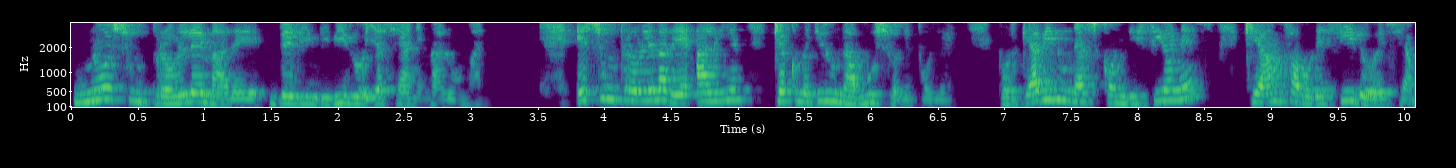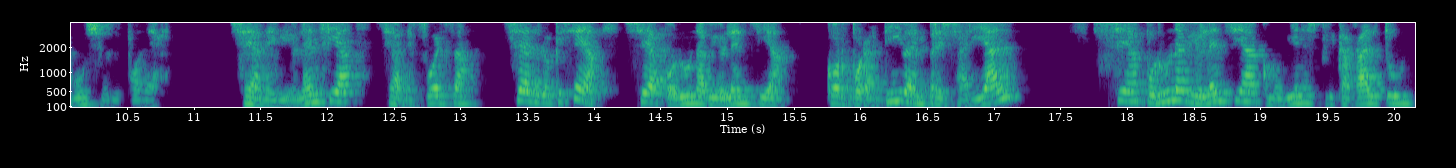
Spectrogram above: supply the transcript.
no es un problema de, del individuo, ya sea animal o humano. Es un problema de alguien que ha cometido un abuso de poder, porque ha habido unas condiciones que han favorecido ese abuso de poder, sea de violencia, sea de fuerza, sea de lo que sea, sea por una violencia corporativa, empresarial, sea por una violencia, como bien explica Galtung,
